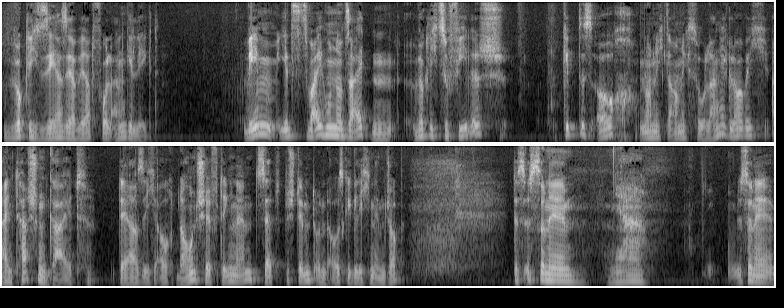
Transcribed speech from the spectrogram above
wirklich sehr, sehr wertvoll angelegt. Wem jetzt 200 Seiten wirklich zu viel ist, gibt es auch, noch nicht gar nicht so lange, glaube ich, ein Taschenguide, der sich auch Downshifting nennt, selbstbestimmt und ausgeglichen im Job. Das ist so eine, ja, so eine,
